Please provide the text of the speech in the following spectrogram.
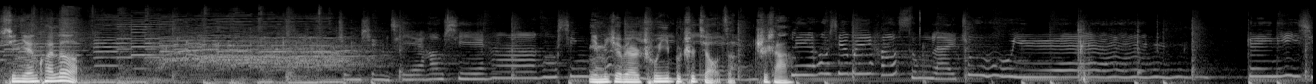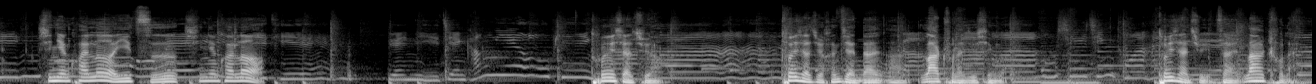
新年快乐！你们这边初一不吃饺子，吃啥？新年快乐一词，新年快乐！吞下去啊，吞下去很简单啊，拉出来就行了。吞下去再拉出来。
